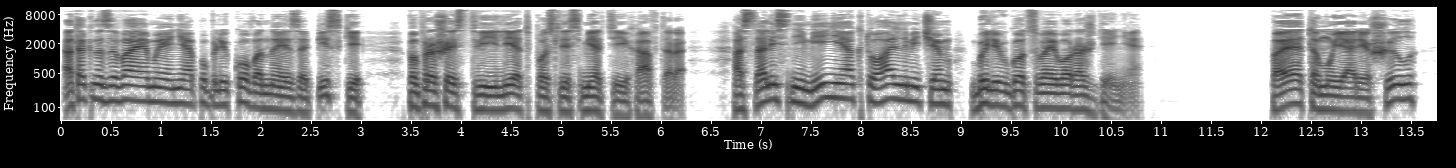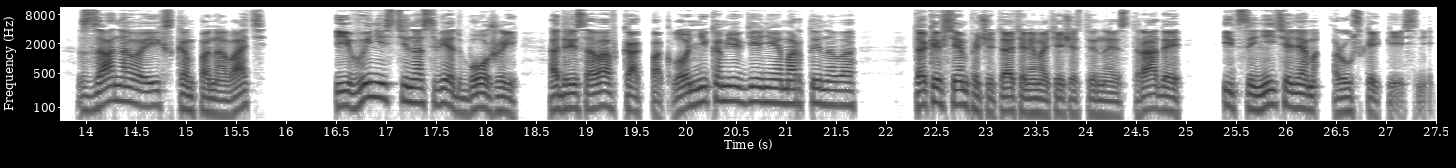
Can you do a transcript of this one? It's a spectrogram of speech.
а так называемые неопубликованные записки по прошествии лет после смерти их автора остались не менее актуальными, чем были в год своего рождения. Поэтому я решил заново их скомпоновать и вынести на свет Божий, адресовав как поклонникам Евгения Мартынова, так и всем почитателям отечественной эстрады и ценителям русской песни.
